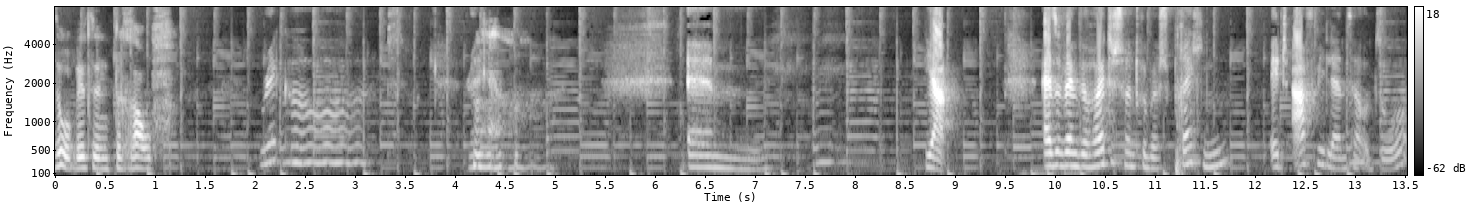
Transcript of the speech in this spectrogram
So, wir sind drauf. Record. Record. Ähm, ja, also wenn wir heute schon drüber sprechen, HR-Freelancer und so,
